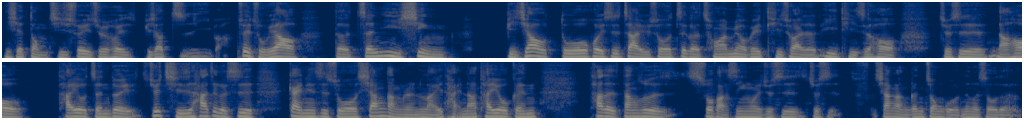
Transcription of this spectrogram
一些动机，所以就会比较质疑吧。最主要。的争议性比较多，会是在于说这个从来没有被提出来的议题之后，就是然后他又针对，就其实他这个是概念是说香港人来台，那他又跟他的当初的说法是因为就是就是香港跟中国那个时候的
